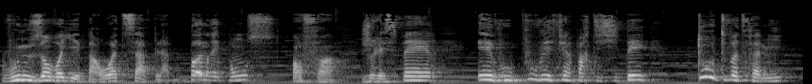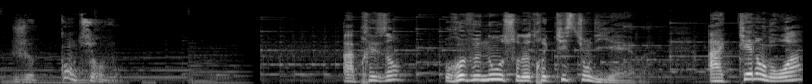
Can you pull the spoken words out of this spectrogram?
vous nous envoyez par WhatsApp la bonne réponse, enfin, je l'espère, et vous pouvez faire participer toute votre famille, je compte sur vous. À présent, revenons sur notre question d'hier. À quel endroit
